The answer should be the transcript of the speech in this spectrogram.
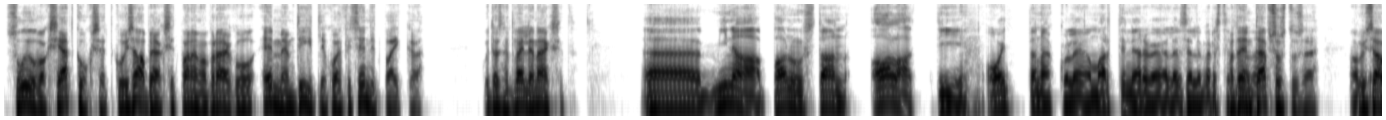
sujuvaks jätkuks, et kui sa peaksid panema praegu MM-tiitli koefitsiendid paika, kuidas need välja näeksid? Äh, mina panustan alati Ott Tänakule ja Martin Järveojale, sellepärast et ma teen ma... täpsustuse okay.. kui sa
